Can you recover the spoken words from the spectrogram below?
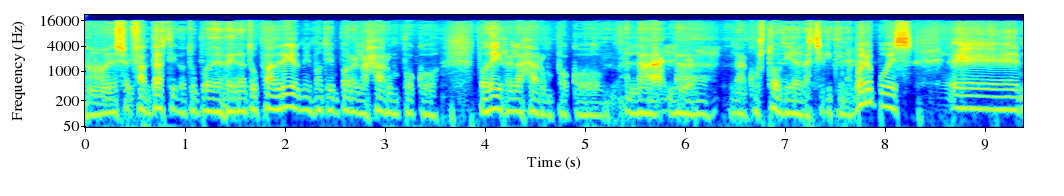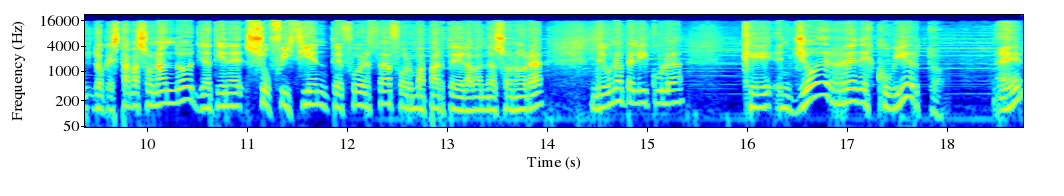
no, es fantástico, tú puedes ver a tus padres y al mismo tiempo relajar un poco, podéis relajar un poco la, la- la custodia de las chiquitinas. Bueno, pues eh, lo que estaba sonando ya tiene suficiente fuerza, forma parte de la banda sonora de una película que yo he redescubierto, ¿eh?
